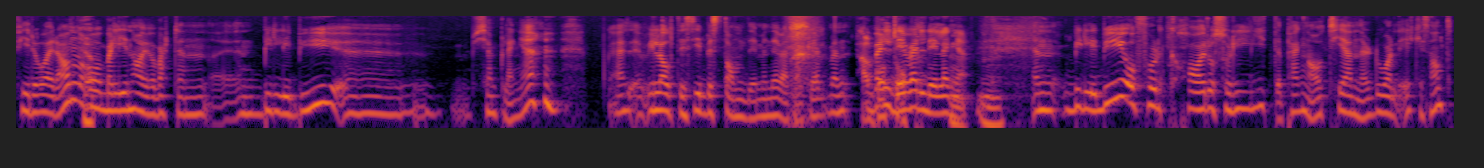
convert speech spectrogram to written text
fire årene. Ja. Og Berlin har jo vært en, en billig by uh, kjempelenge. Jeg vil alltid si bestandig, men det vet jeg ikke helt. Men veldig, veldig lenge. Mm, mm. En billig by, og folk har også lite penger og tjener dårlig. ikke sant?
